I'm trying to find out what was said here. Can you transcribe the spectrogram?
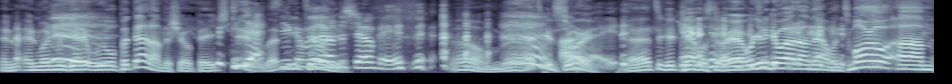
And and when we get it, we will put that on the show page too. yes, Let you me can tell put it on you. the show page. Oh man, that's a good story. right. That's a good camel story. Right, we're going to go out on that one tomorrow. Um,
